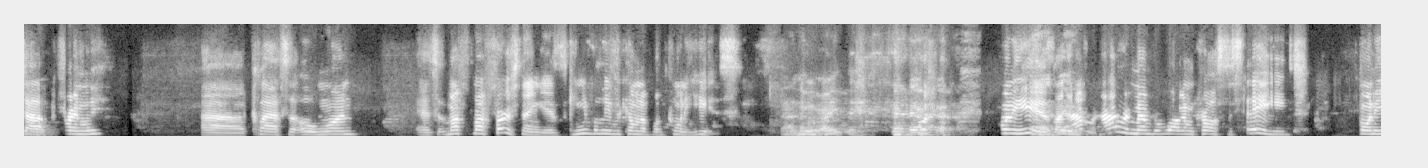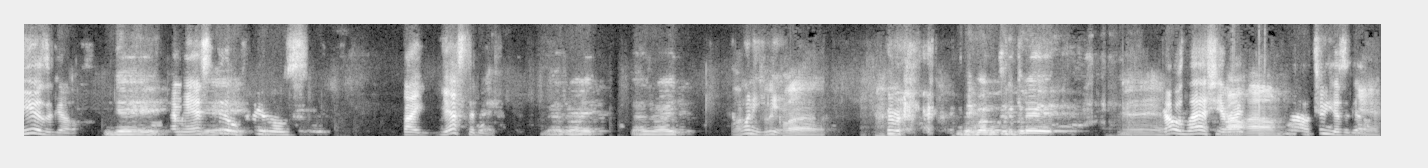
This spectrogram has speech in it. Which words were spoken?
Shout out to Friendly, uh, class of 01. And so my, my first thing is, can you believe we're coming up on 20 years? I know, right? 20 years. Like I, Yeah. I remember walking across the stage 20 years ago. yeah, I mean, it still feels like yesterday. that's right. That's right. Welcome 20 to the years. Club. Say, welcome to the club. Yeah. That was last year, No, right? um, No, two years ago. yeah.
